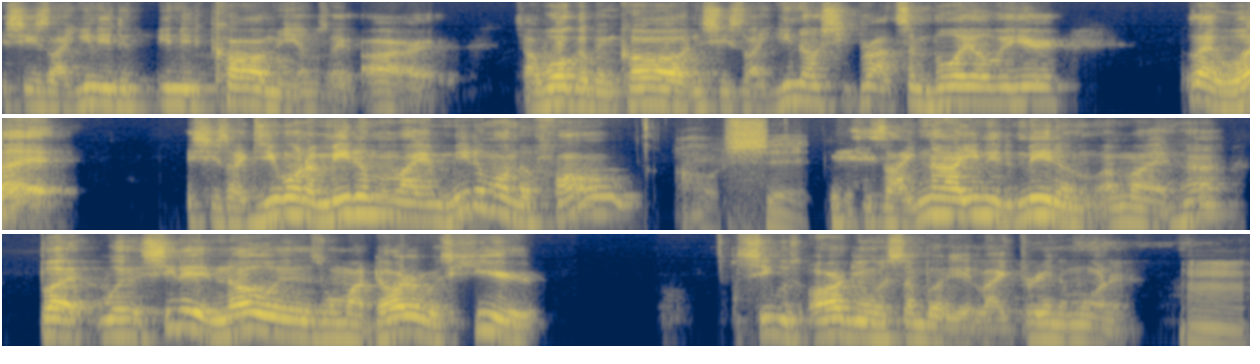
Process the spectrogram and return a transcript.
She's like, you need to, you need to call me. I was like, all right. So I woke up and called, and she's like, you know, she brought some boy over here. I was like, what? she's like, do you want to meet him? I'm like, meet him on the phone. Oh shit. And she's like, no, nah, you need to meet him. I'm like, huh? But what she didn't know is when my daughter was here, she was arguing with somebody at like three in the morning. Mm.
